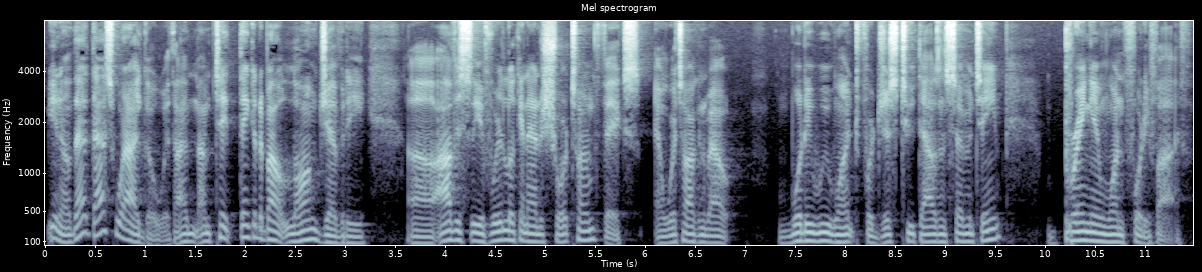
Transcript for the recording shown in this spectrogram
you know that that's where I go with. I'm, I'm t- thinking about longevity. Uh, obviously, if we're looking at a short term fix and we're talking about what do we want for just 2017, bring in 145.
